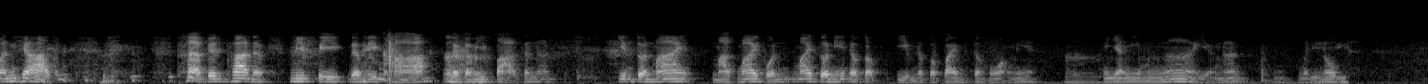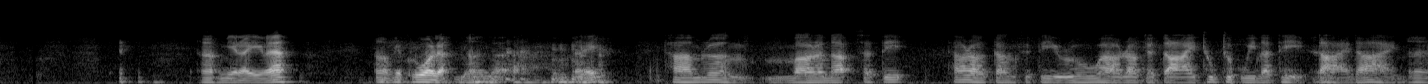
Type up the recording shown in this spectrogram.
มันยาก ถ้าเป็นพระเนี่ยมีปีกเดี๋ยวมีขาแล้วก็มีปากเท่านั้น กินต้นไม้หมากไม้ผลไม้ตัวนี้เราก็อิ่มเราก็ไปไม่ต้องห่วงเนี้ยอืมอย่างนี้มันง่ายอย่างนั้น เหมือนนกอะมีอะไรอีกแล้วอ้าวไม่ครัวเหรอนั่นแหละไหนถามเรื่องมรณสติ ถ้าเราตั้งสติรู้ว่าเราจะตายทุกๆวินาทีตายได้อ่า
